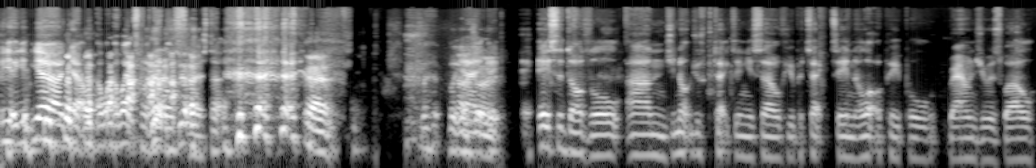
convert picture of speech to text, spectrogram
yeah, yeah, yeah, yeah I, I went to McDonald's first. yeah? but but yeah, it, it's a doddle, and you're not just protecting yourself; you're protecting a lot of people around you as well.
